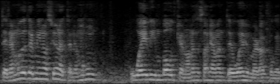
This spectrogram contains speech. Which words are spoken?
tenemos determinaciones, tenemos un waving vote, que no necesariamente waving, ¿verdad? Porque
